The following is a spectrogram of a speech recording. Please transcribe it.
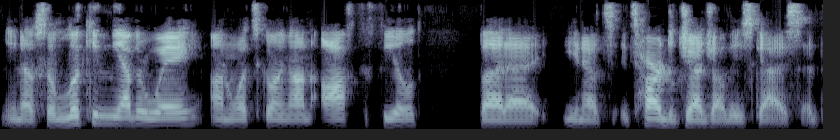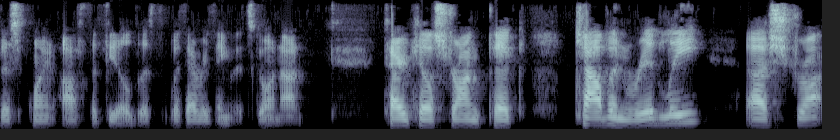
you know, so looking the other way on what's going on off the field, but uh, you know, it's it's hard to judge all these guys at this point off the field with with everything that's going on. Tyreek Hill, strong pick. Calvin Ridley, strong,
